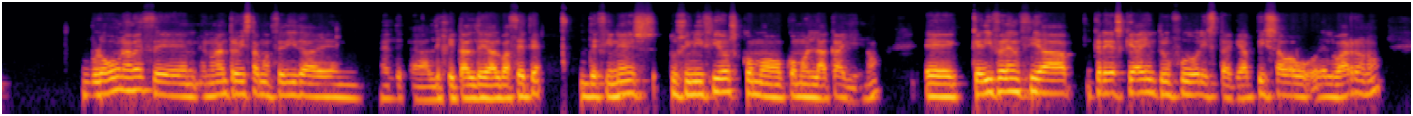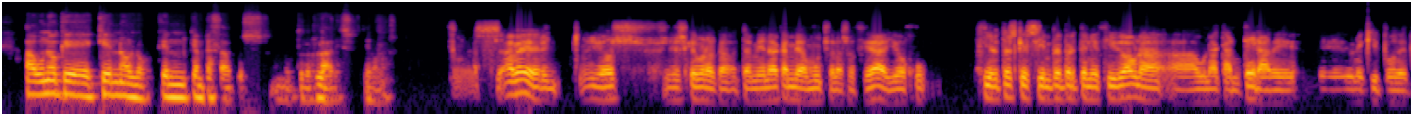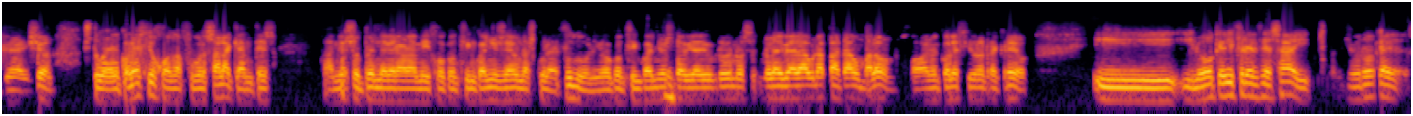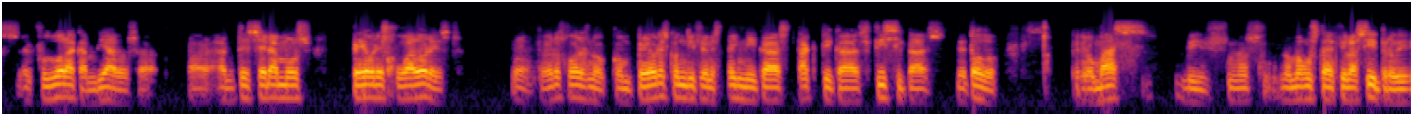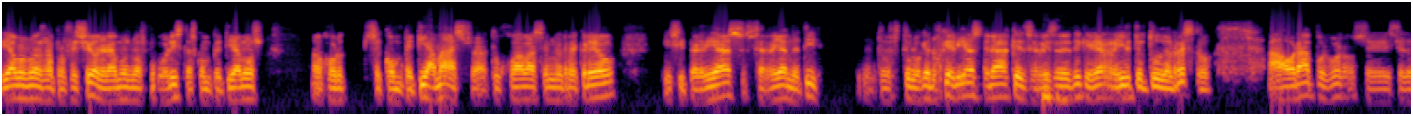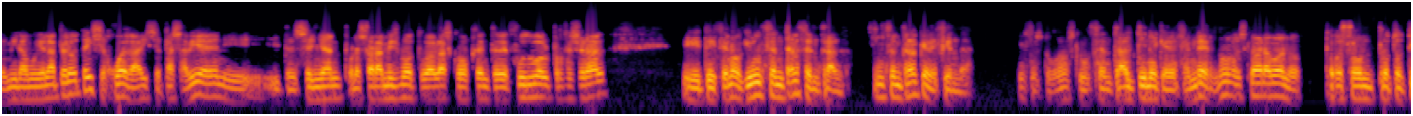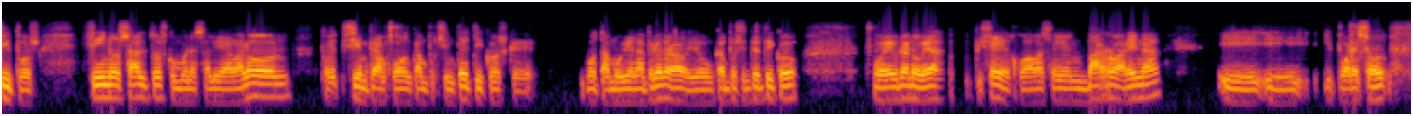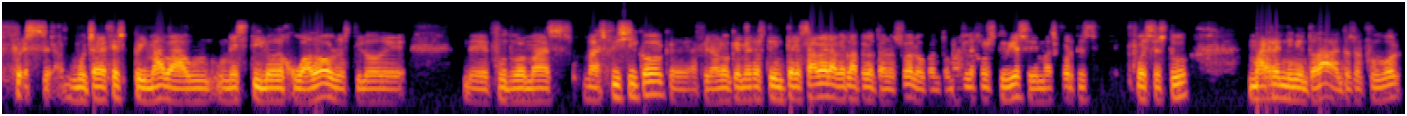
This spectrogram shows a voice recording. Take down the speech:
luego, una vez en, una entrevista concedida en al digital de Albacete, defines tus inicios como, como en la calle. ¿no? Eh, ¿Qué diferencia crees que hay entre un futbolista que ha pisado el barro ¿no? a uno que, que no lo, que, que ha empezado pues, en otros lares, digamos? A ver, yo, es que bueno, también ha cambiado mucho la sociedad. Yo cierto es que siempre he pertenecido a una, a una cantera de, un equipo de primera división. Estuve en el colegio jugando a fútbol sala, que antes a mí me sorprende ver ahora a mi hijo con cinco años ya en una escuela de fútbol. Yo con cinco años todavía yo creo no, no le había dado una pata a un balón. Jugaba en el colegio en el recreo. Y, y luego, ¿qué diferencias hay? Yo creo que el fútbol ha cambiado. O sea, antes éramos peores jugadores bueno, peores jugadores no, con peores condiciones técnicas, tácticas, físicas, de todo, pero más, no, no, me gusta decirlo así, pero vivíamos más la profesión, éramos más futbolistas, competíamos, a lo mejor se competía más, o sea, tú jugabas en el recreo y si perdías se reían de ti. Entonces tú lo que no querías era que se riese de ti, querías reírte tú del resto. Ahora, pues bueno, se, se domina muy bien la pelota y se juega y se pasa bien y, y, te enseñan. Por eso ahora mismo tú hablas con gente de fútbol profesional y te dice, no, quiero un central central, un central que defienda. Y dices tú, bueno, es que un central tiene que defender, ¿no? Es que ahora, bueno, todos son prototipos finos, altos, con buena salida de balón, pues siempre han jugado en campos sintéticos que botan muy bien la pelota. Claro, yo un campo sintético fue una novedad. Pisé, jugabas en barro, arena, y, y, por eso pues, muchas veces primaba un, un, estilo de jugador, un estilo de, de fútbol más, más físico, que al final lo que menos te interesaba era ver la pelota en el suelo. Cuanto más lejos estuviese y más fuerte fueses tú, más rendimiento daba. Entonces el fútbol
